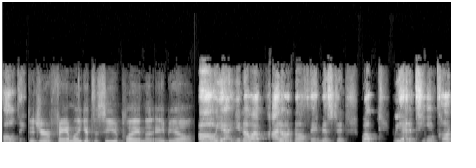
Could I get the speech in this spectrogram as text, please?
folding. Did your family get to see you play in the ABL? Oh yeah, you know what? I don't know if they missed it. Well, we had a team called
